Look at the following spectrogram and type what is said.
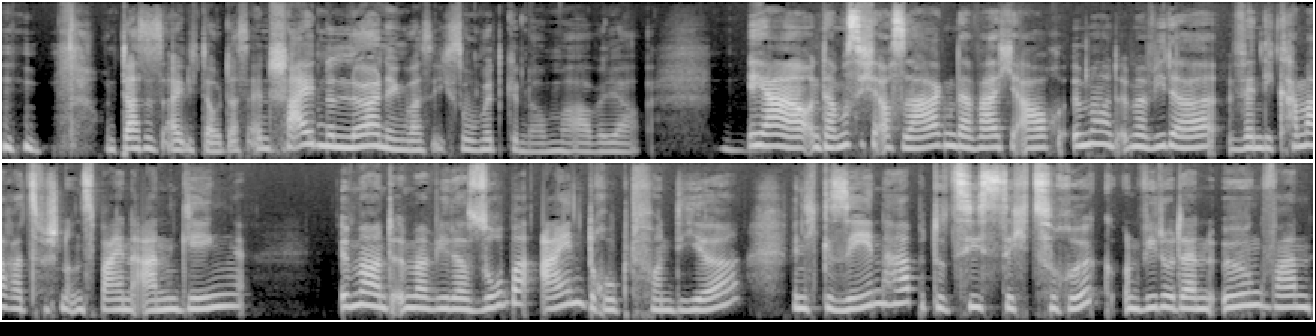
und das ist eigentlich das entscheidende Learning, was ich so mitgenommen habe, ja. Ja, und da muss ich auch sagen, da war ich auch immer und immer wieder, wenn die Kamera zwischen uns beiden anging, immer und immer wieder so beeindruckt von dir, wenn ich gesehen habe, du ziehst dich zurück und wie du dann irgendwann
